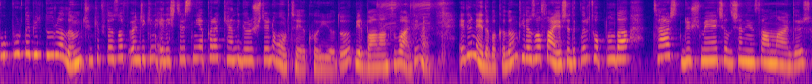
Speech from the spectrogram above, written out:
Bu burada bir duralım. Çünkü filozof öncekinin eleştirisini yaparak kendi görüşlerini ortaya koyuyordu. Bir bağlantı var değil mi? Edirne'ye de bakalım. Filozoflar yaşadıkları toplumda ters düşmeye çalışan insanlardır.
